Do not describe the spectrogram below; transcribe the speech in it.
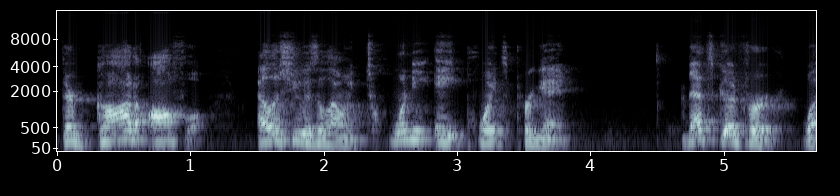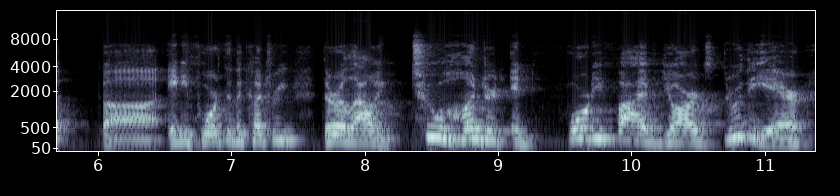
They're god awful. LSU is allowing 28 points per game. That's good for what uh, 84th in the country. They're allowing 245 yards through the air.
